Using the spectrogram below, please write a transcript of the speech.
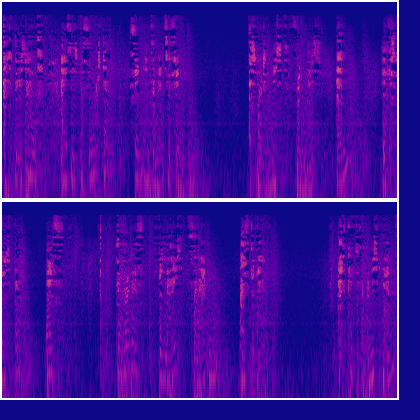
Dachte ich auch, als ich versuchte, sie im Internet zu finden. Es wurde nicht fündig, denn die Geschichte ist, du würdest vielleicht sagen, ausgedacht. Das trifft es aber nicht ganz.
